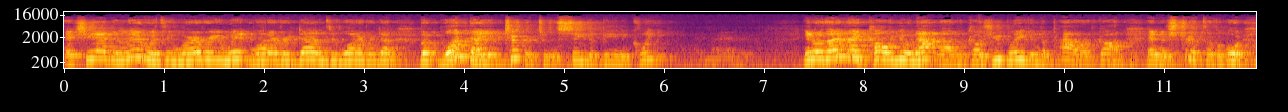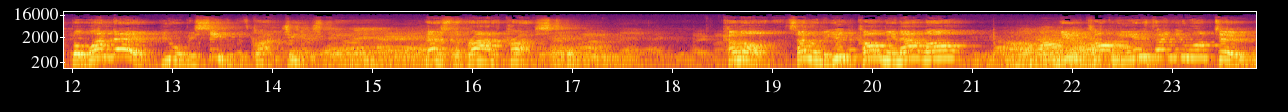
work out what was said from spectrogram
And she had to live with him wherever he went and whatever he done through whatever he done. But one day it took her to the seat of being a queen. You know, they may call you an outlaw because you believe in the power of God and the strength of the Lord. But one day you will be seated with Christ Jesus as the bride of Christ. Come on, say with me. You can call me an outlaw. You can call me anything you want to.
